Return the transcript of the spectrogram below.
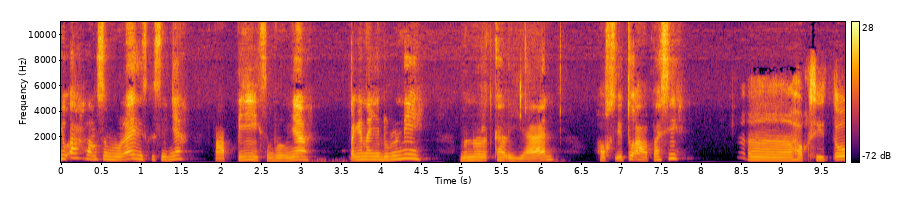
Yuk ah langsung mulai diskusinya. Tapi sebelumnya pengen nanya dulu nih. Menurut kalian hoax itu apa sih? Uh, hoax itu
